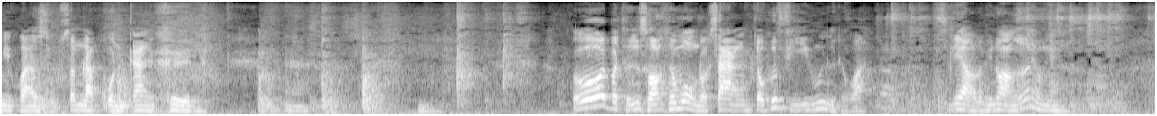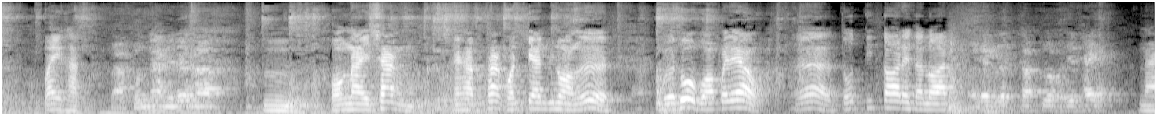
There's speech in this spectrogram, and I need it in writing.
มีความสุขสำหรับคนกลางคืน โอ้ยมาถึงสองชั่วโมงดอกสร้างเจ้าคือฝีมือเถอะวะเลี้ยวแล้วพี่น้องเอ้ยยังไงไปครับ ฝากผลงานด้วยครับ อืมของนายช่างนะครับถ้าขอนแก่นพี่น้องเออเบอร์โทรบอกไปแล้ว เออตัวติดต่อได้ตลอดไม่ได้รถครับทั่วประเทศไทยน่ะ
